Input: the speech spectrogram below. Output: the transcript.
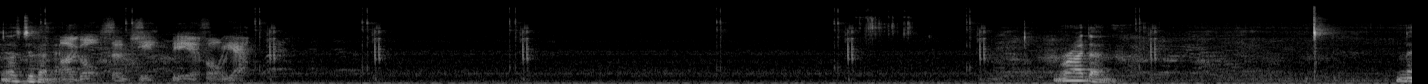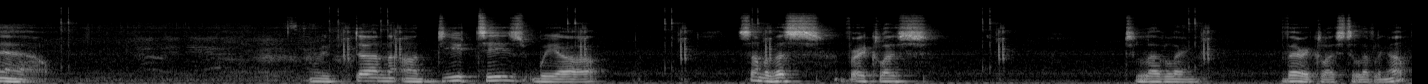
So let's do that now. I got some cheap beer for you. Right then. Now, we've done our duties. We are, some of us, very close to leveling, very close to leveling up.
